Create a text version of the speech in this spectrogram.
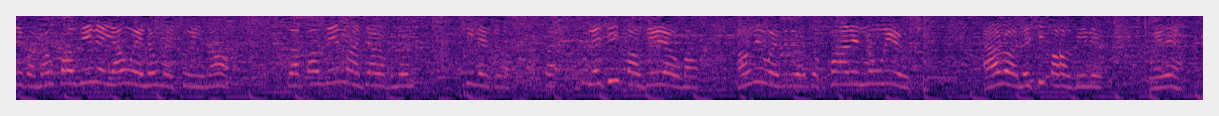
သေးပေါ့နော်ပေါက်စင်းနဲ့ရောင်းဝယ်လုပ်မယ်ဆိုရင်တော့သူကပေါက်စင်းမှာကြတော့ဘလို့ရှိလဲဆိုတော့အခုလက်ရှိပေါက်စင်းတဲ့ဟိုမှာအောင်းသေးဝယ်ပြီးတော့သူခွာတဲ့နှုံးလေးတော့ရှိအဲတော့လက်ရှိပေါက်စင်းနဲ့ဝယ်တဲ့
